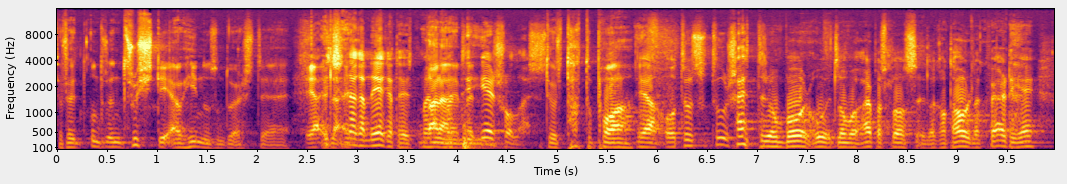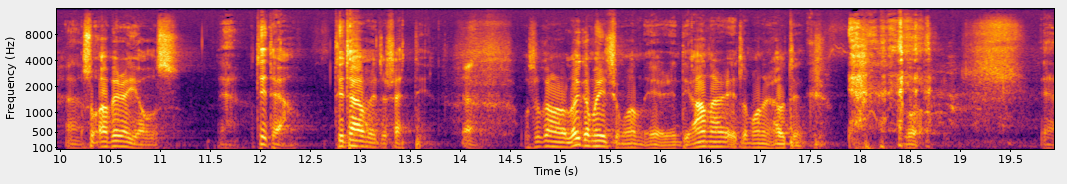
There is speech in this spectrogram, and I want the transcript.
Du er under en trusti av hinno som du er... Ja, ikke nekka negativt, men, men det er så løs. Du er tatt på... Ja, og du, du setter ombord og et eller arbeidsplass, eller kontor, eller hver det er, så arbeidar jeg oss. Ja. Og det er det. Det er det vi er sett til. Ja. Og så kan han løyga meg som han er indianer, eller man er høyting. Ja. Ja.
